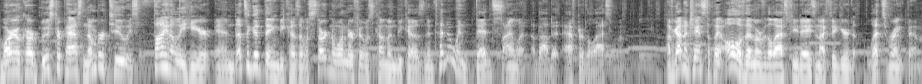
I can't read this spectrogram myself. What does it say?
Mario Kart Booster Pass number 2 is finally here, and that's a good thing because I was starting to wonder if it was coming because Nintendo went dead silent about it after the last one. I've gotten a chance to play all of them over the last few days and I figured, let's rank them.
